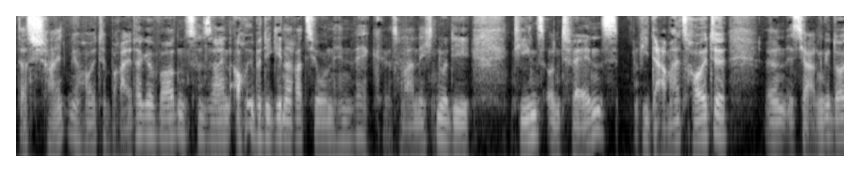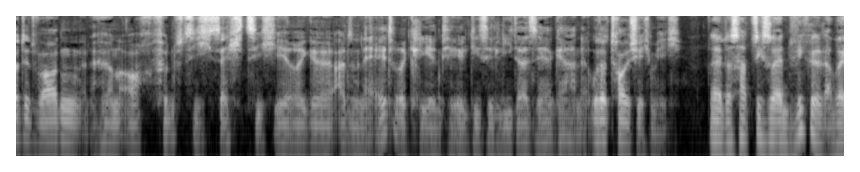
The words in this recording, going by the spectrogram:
Das scheint mir heute breiter geworden zu sein, auch über die Generationen hinweg. Es waren nicht nur die Teens und Twins, wie damals heute, äh, ist ja angedeutet worden, hören auch 50, 60-Jährige, also eine ältere Klientel, diese Lieder sehr gerne. Oder täusche ich mich? Das hat sich so entwickelt, aber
